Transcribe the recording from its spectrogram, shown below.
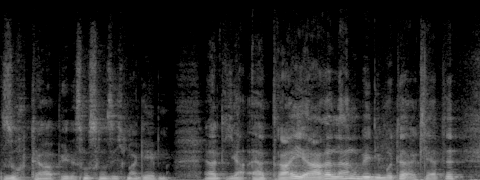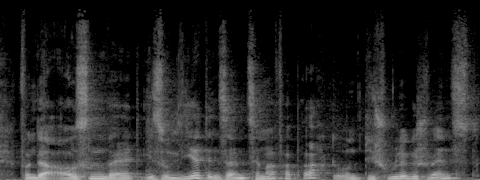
Suchttherapie, das muss man sich mal geben. Er hat, ja, er hat drei Jahre lang, wie die Mutter erklärte, von der Außenwelt isoliert in seinem Zimmer verbracht und die Schule geschwänzt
